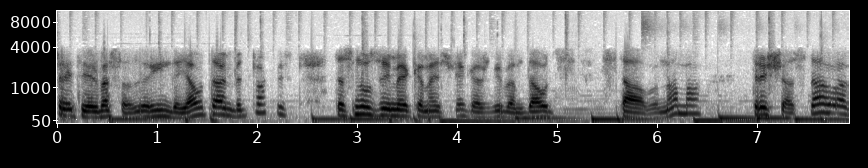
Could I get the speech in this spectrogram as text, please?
šeit ir vesela rinda jautājumu, bet praktiski tas nozīmē, ka mēs vienkārši gribam daudz stāvu namā, trešā stāvā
